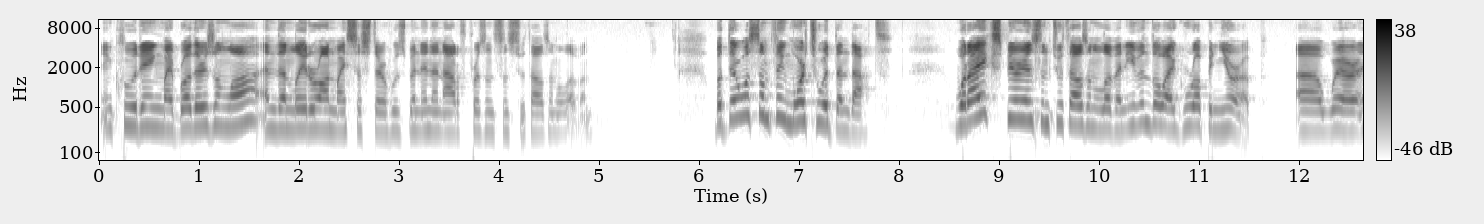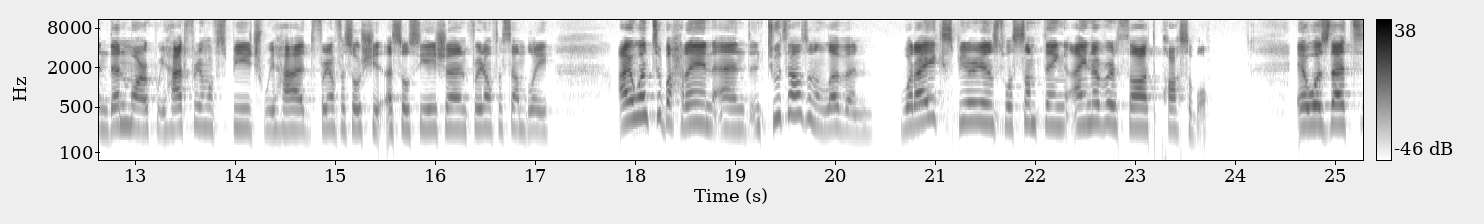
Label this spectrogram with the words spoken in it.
including my brothers in law, and then later on my sister, who's been in and out of prison since 2011. But there was something more to it than that. What I experienced in 2011, even though I grew up in Europe, uh, where in Denmark we had freedom of speech, we had freedom of associ association, freedom of assembly, I went to Bahrain, and in 2011, what I experienced was something I never thought possible. It was that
